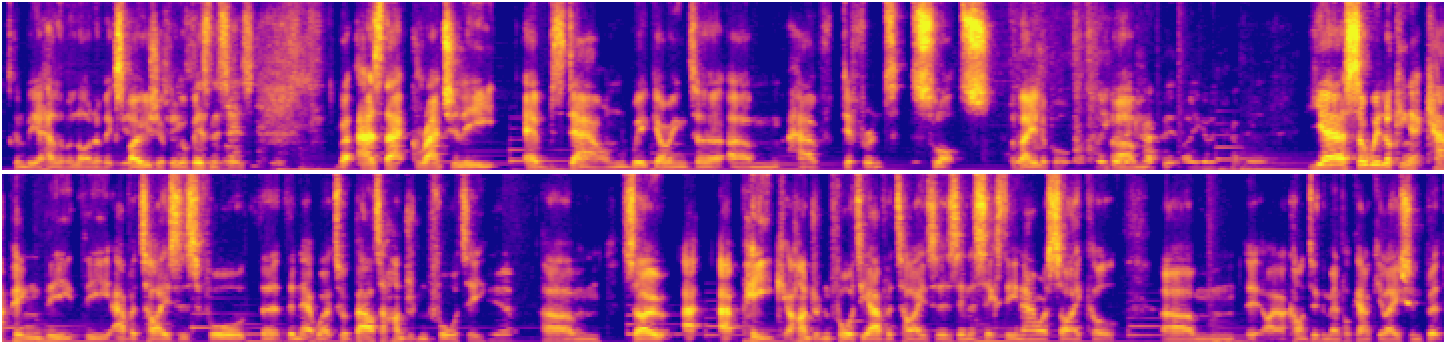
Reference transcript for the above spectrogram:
it's going to be a hell of a lot of exposure for your businesses. Yes. But as that gradually ebbs down, we're going to um, have different slots available. Are you going Um, to cap it? Are you going to cap it? Yeah, so we're looking at capping the the advertisers for the the network to about 140. Yeah. Um, so at, at peak, 140 advertisers in a 16 hour cycle Um, it, I, I can't do the mental calculation, but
